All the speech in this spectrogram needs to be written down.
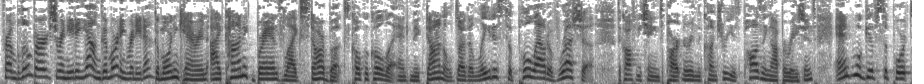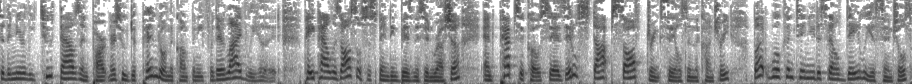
from Bloomberg's Renita Young. Good morning, Renita. Good morning, Karen. Iconic brands like Starbucks, Coca-Cola, and McDonald's are the latest to pull out of Russia. The coffee chain's partner in the country is pausing operations and will give support to the nearly 2,000 partners who depend on the company for their livelihood. PayPal is also suspending business in Russia, and PepsiCo says it'll stop soft drink sales in the country but will continue to sell daily essentials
